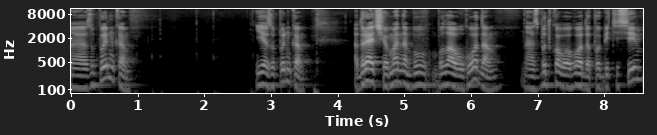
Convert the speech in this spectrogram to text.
е, зупинка. Є зупинка. А до речі, у мене був, була угода, е, збиткова угода по BTC.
